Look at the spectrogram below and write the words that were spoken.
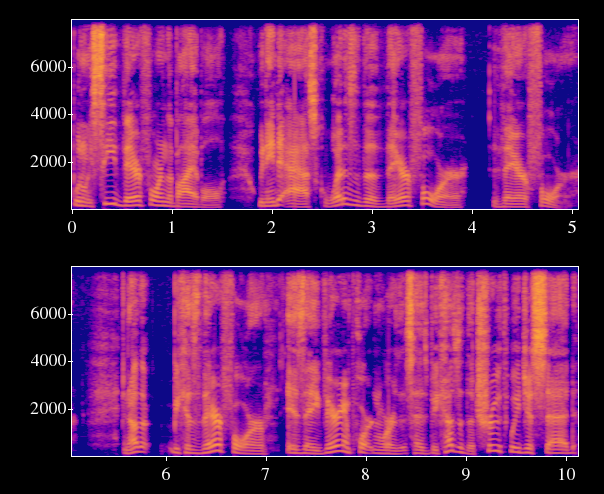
When we see therefore in the Bible, we need to ask, what is the therefore therefore? Another because therefore is a very important word that says because of the truth we just said,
